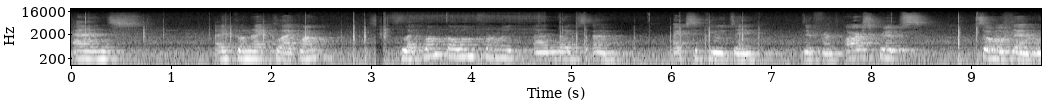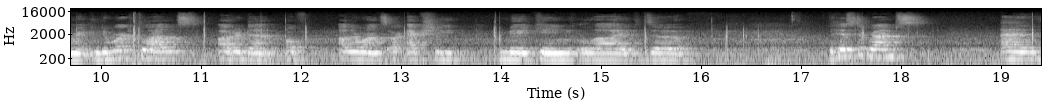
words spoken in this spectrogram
and I connect like one, select one column from it, and next I'm executing different R scripts. Some of them are making the word clouds, other than of other ones are actually making like the the histograms and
